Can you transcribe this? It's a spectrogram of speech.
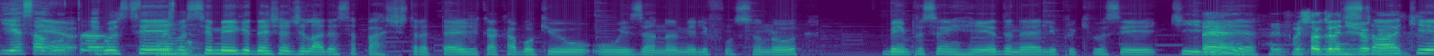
E essa É, luta. você, você meio que deixa de lado essa parte estratégica. Acabou que o, o Izanami ele funcionou bem pro seu enredo, né? Ali pro que você queria. É, foi só grande Só jogada. que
